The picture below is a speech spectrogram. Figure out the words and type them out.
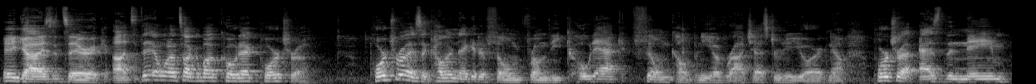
Hey guys, it's Erik. Uh, today I want to talk about Kodak Portra. Portra is a color negative film from the Kodak Film Company of Rochester, New York. Now, Portra, as the name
